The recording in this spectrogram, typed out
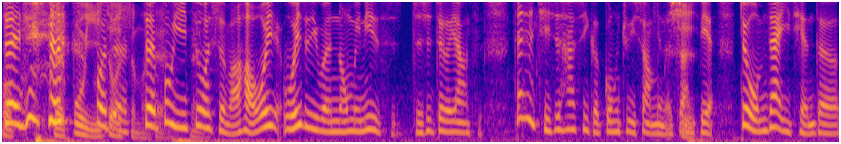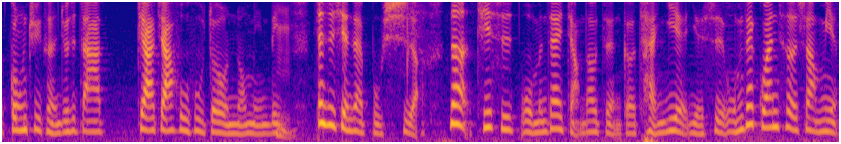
对今天不宜做什么？对，不宜做什么？哈，我我一直以为农民历史只是这个样子，但是其实它是一个工具上面的转变。对，我们在以前的工具可能就是大家。家家户户都有农民历，但是现在不是啊。那其实我们在讲到整个产业也是，我们在观测上面，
